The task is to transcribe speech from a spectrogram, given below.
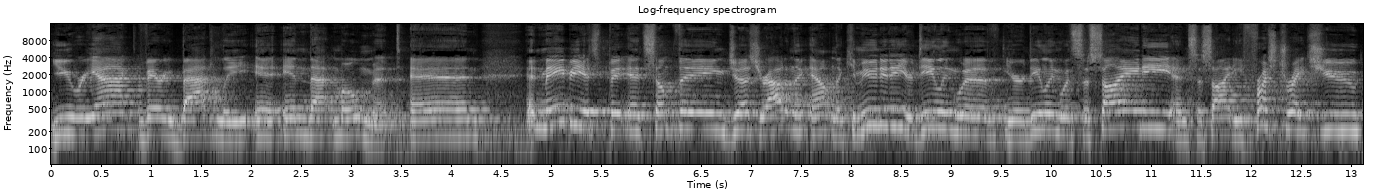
you react very badly in, in, that moment and and maybe it's it's something just you're out in the out in the community you're dealing with you're dealing with society and society frustrates you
